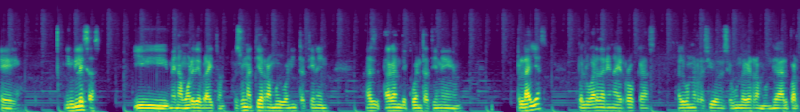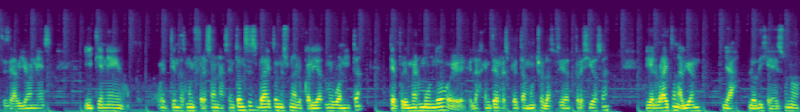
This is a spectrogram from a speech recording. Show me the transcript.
eh, inglesas y me enamoré de Brighton. Es una tierra muy bonita, tienen, hagan de cuenta, tiene playas, por lugar de arena hay rocas, algunos residuos de Segunda Guerra Mundial, partes de aviones, y tiene eh, tiendas muy fresonas. Entonces Brighton es una localidad muy bonita, de primer mundo, eh, la gente respeta mucho la sociedad preciosa y el Brighton Albion, ya lo dije, es uno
